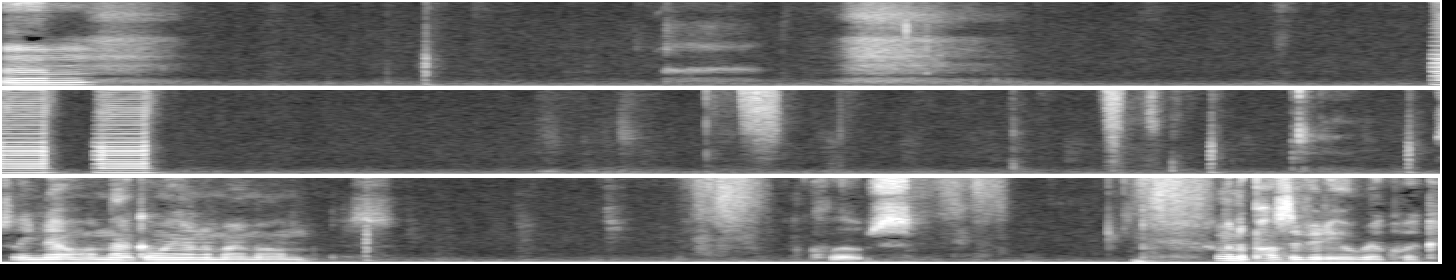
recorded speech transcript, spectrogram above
Um, so no, I'm not going on to my mom's clothes. I'm gonna pause the video real quick.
